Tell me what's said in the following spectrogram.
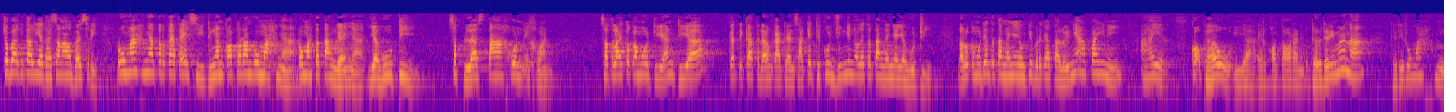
Coba kita lihat Hasan al-Basri. Rumahnya tertetesi dengan kotoran rumahnya. Rumah tetangganya. Yahudi. 11 tahun ikhwan. Setelah itu kemudian dia ketika dalam keadaan sakit dikunjungin oleh tetangganya Yahudi. Lalu kemudian tetangganya Yahudi berkata, loh ini apa ini? Air. Kok bau? Iya, air kotoran itu. Dari, dari mana? Dari rumahmu.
